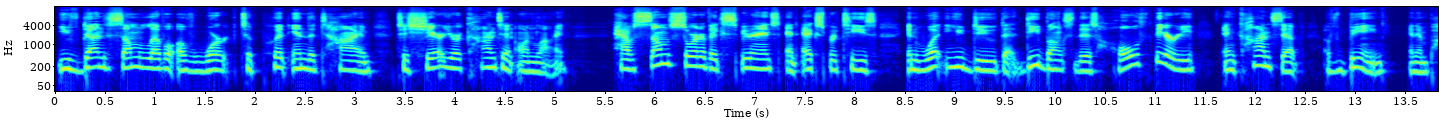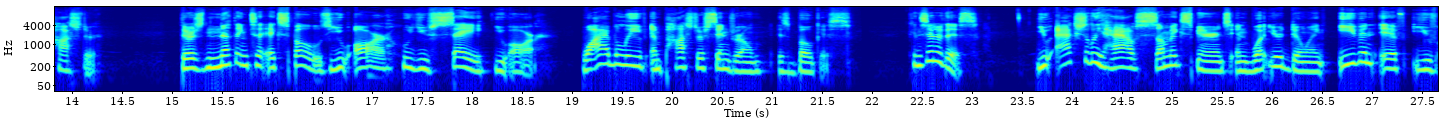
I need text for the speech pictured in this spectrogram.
You've done some level of work to put in the time to share your content online. Have some sort of experience and expertise in what you do that debunks this whole theory and concept of being an imposter. There's nothing to expose. You are who you say you are. Why I believe imposter syndrome is bogus. Consider this You actually have some experience in what you're doing, even if you've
